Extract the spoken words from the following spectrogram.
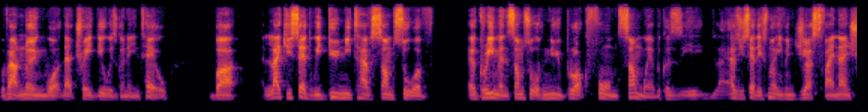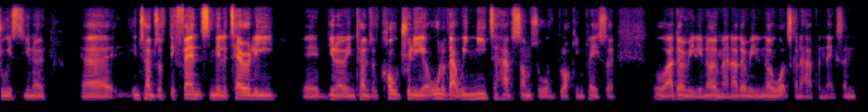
without knowing what that trade deal is going to entail. But like you said, we do need to have some sort of agreement, some sort of new block formed somewhere, because it, as you said, it's not even just financial. It's you know, uh, in terms of defense, militarily, uh, you know, in terms of culturally, all of that. We need to have some sort of block in place. So oh, I don't really know, man. I don't really know what's going to happen next. And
